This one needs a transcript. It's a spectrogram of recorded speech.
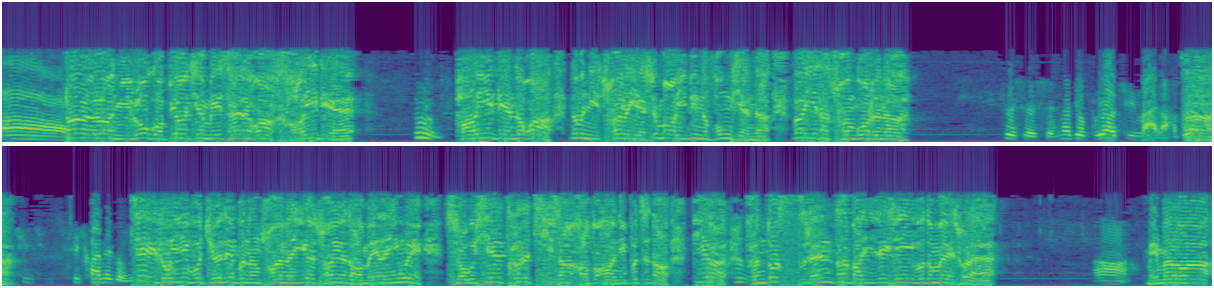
哦。当然了，你如果标签没拆的话，好一点。嗯。好一点的话，那么你穿了也是冒一定的风险的，万一他穿过了呢？是是是，那就不要去买了，不要去、去去穿那种衣这种衣服绝对不能穿的，越穿越倒霉的。因为首先他的气场好不好你不知道，第二、嗯很多死人他把你这些衣服都卖出来，啊，明白了吗？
